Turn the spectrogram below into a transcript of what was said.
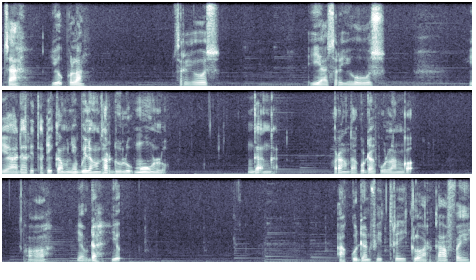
Cah, yuk pulang. Serius? Iya serius. Ya dari tadi kamunya bilang ntar dulu mulu. Enggak enggak. Orang tua aku udah pulang kok. Oh, ya udah yuk. Aku dan Fitri keluar kafe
